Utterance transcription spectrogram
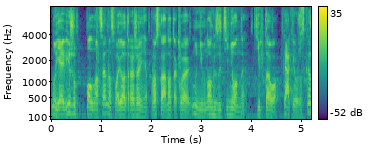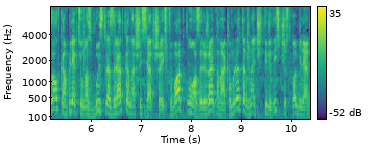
ну, я вижу полноценно свое отражение, просто оно такое, ну, немного затененное, типа того. Как я уже сказал, в комплекте у нас быстрая зарядка на 66 ватт, ну, а заряжает она аккумулятор на 4100 мАч.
